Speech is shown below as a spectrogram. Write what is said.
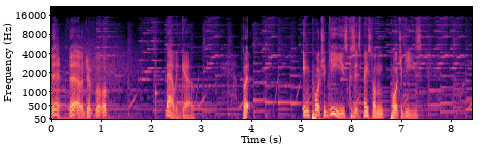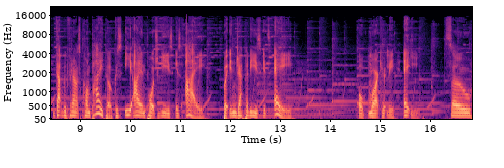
Uh, uh, there we go. But in Portuguese, because it's based on Portuguese, that would be pronounced Conpeito, because EI in Portuguese is I, but in Japanese it's A. Or more accurately, EI. So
